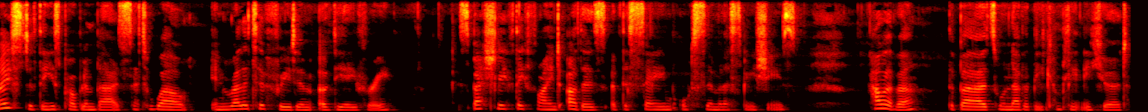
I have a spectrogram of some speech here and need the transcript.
Most of these problem birds settle well in relative freedom of the aviary, especially if they find others of the same or similar species. However, the birds will never be completely cured.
